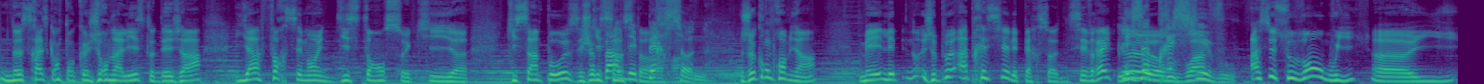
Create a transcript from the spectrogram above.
ne serait-ce qu'en tant que journaliste déjà, il y a forcément une distance qui euh, qui s'impose et Je qui parle des s'instaure. personnes. Je comprends bien, mais les- non, je peux apprécier les personnes. C'est vrai que Les appréciez-vous? Assez souvent, oui. Euh, y-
